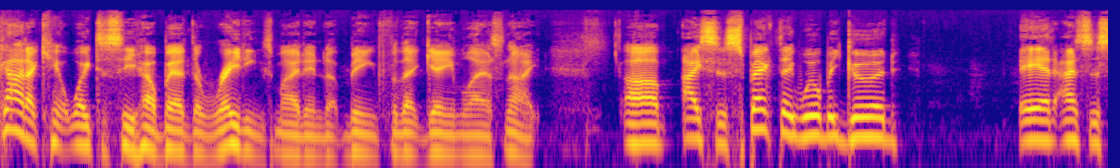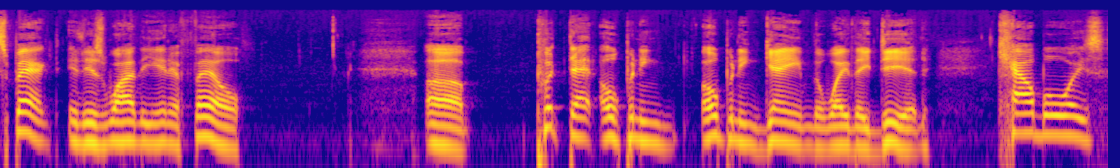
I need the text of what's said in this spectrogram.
God, I can't wait to see how bad the ratings might end up being for that game last night. Uh, I suspect they will be good, and I suspect it is why the NFL uh, put that opening opening game the way they did. Cowboys,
